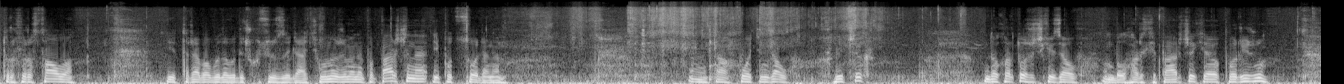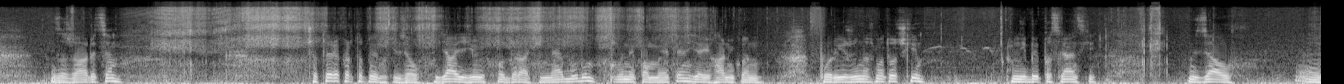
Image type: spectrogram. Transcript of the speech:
трохи розстало і треба буде водичку цю заляти. Воно вже в мене поперчене і подсолене. Е, Так, потім взяв хлібчик. До картошечки взяв болгарський перчик, я його поріжу, зажариться. Чотири картоплинки взяв. Я їх обирати не буду, вони помиті, я їх гарненько поріжу на шматочки, ніби по-селянськи. Взяв е,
